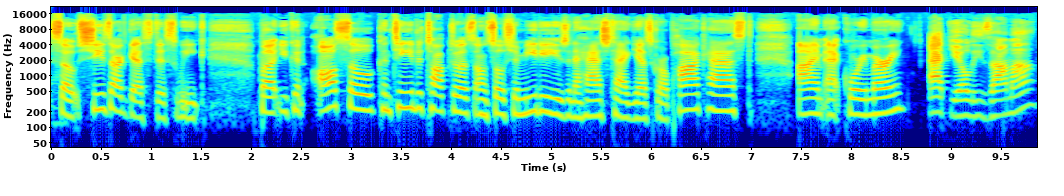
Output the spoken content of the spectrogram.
So she's our guest this week. But you can also continue to talk to us on social media using the hashtag YesGirlPodcast. I'm at Cori Murray. at Yoli Zama.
